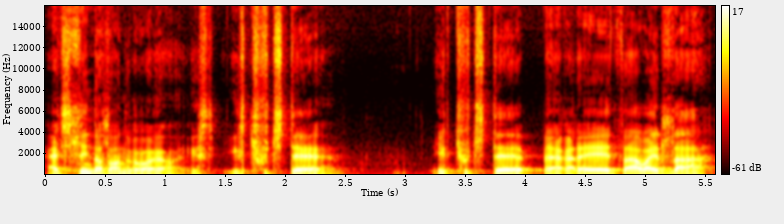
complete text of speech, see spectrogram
Ажлын 7 хоногоо ирч хүчтэй ирч хүчтэй байгаарэ. За баярлалаа.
